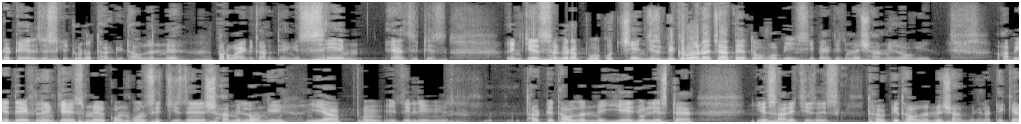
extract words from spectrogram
ڈیٹیلز اس کی جو تھرٹی تھاؤزنڈ میں پرووائڈ کر دیں گے۔ Same as it is in case اگر آپ کچھ چینجز بھی کروانا چاہتے ہیں تو وہ بھی اسی پیکج میں شامل ہوگی۔ آپ یہ دیکھ لیں کہ اس میں کون کون سی چیزیں شامل ہوں گی۔ یہ آپ ایزیلی تھرٹی تھاؤزنڈ میں یہ جو لسٹ ہے، یہ ساری چیزیں اس تھرٹی تھاؤزنڈ میں شامل ہے ٹھیک ہے؟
